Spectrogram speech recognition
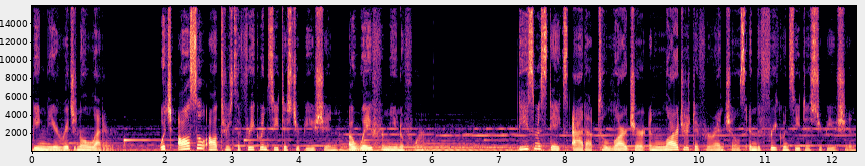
being the original letter, which also alters the frequency distribution away from uniform. These mistakes add up to larger and larger differentials in the frequency distribution.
